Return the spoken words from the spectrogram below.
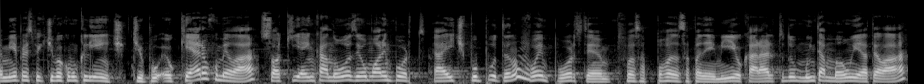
a minha perspectiva como cliente. Tipo, eu quero comer lá, só que é em Canoas eu moro em Porto. Aí, tipo, puta, eu não vou em Porto, tem essa porra dessa pandemia, o caralho, tudo muita mão ir até lá,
